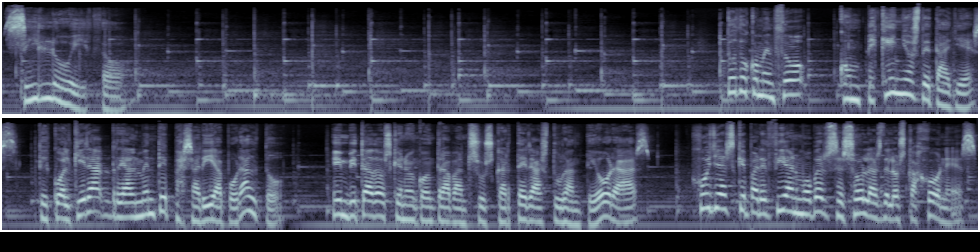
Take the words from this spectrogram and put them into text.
sí lo hizo. Todo comenzó con pequeños detalles que cualquiera realmente pasaría por alto, invitados que no encontraban sus carteras durante horas, joyas que parecían moverse solas de los cajones,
